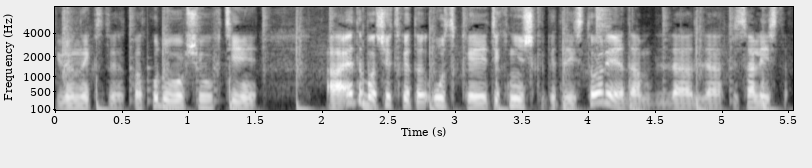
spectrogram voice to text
QNX, откуда вообще вы в теме. А это была чисто какая-то узкая техническая какая-то история да, для, для специалистов.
